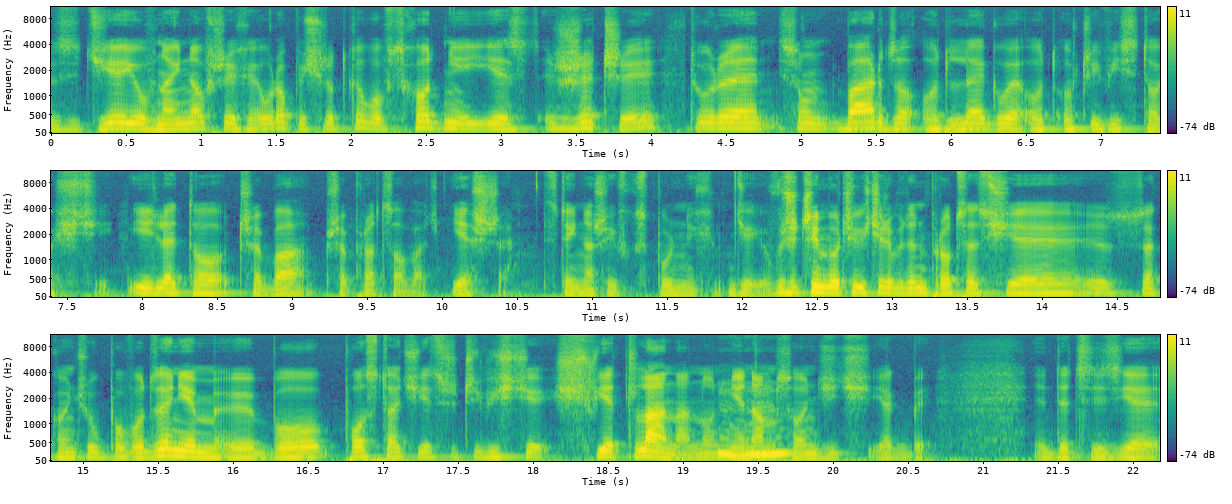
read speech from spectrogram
z dziejów najnowszych Europy Środkowo-Wschodniej jest rzeczy, które są bardzo odległe od oczywistości. Ile to trzeba przepracować jeszcze z tej naszej wspólnych dziejów. Życzymy oczywiście, żeby ten proces się zakończył powodzeniem, bo postać jest rzeczywiście świetlana. No, nie nam mhm. sądzić jakby decyzję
